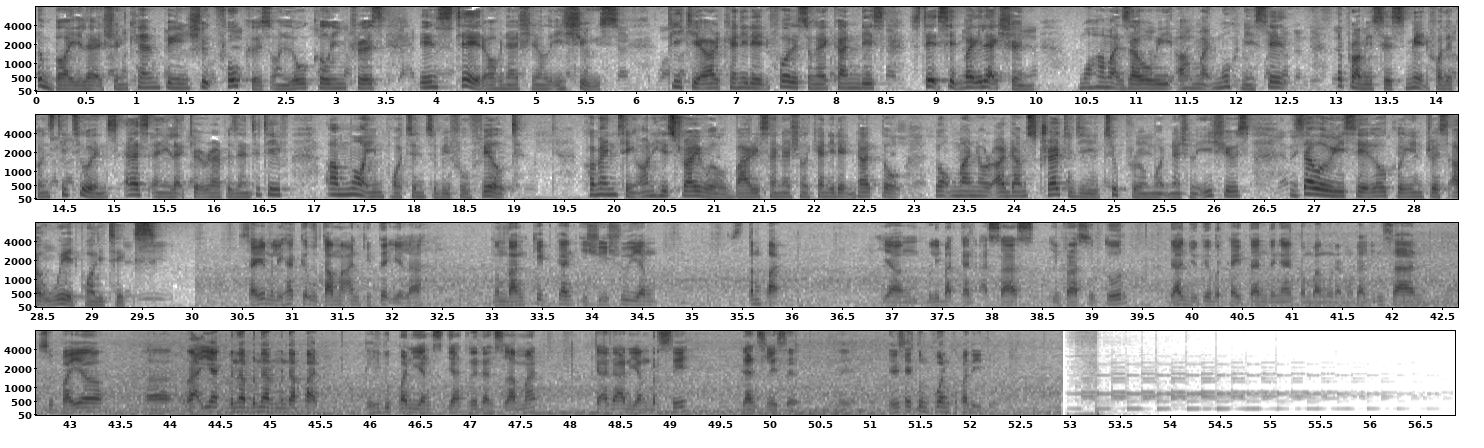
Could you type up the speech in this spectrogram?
A by-election campaign should focus on local interests instead of national issues. PKR candidate for the Sungai Kandis state seat by-election, Muhammad Zawawi Ahmad Muhni said the promises made for the constituents as an elected representative are more important to be fulfilled. Commenting on his rival, Barisan Nasional candidate Dato Lokman Nur Adam's strategy to promote national issues, Zawawi said local interests outweighed politics. Saya melihat keutamaan kita ialah membangkitkan isu-isu yang setempat yang melibatkan asas, infrastruktur dan juga berkaitan dengan pembangunan modal insan supaya uh, rakyat benar-benar mendapat kehidupan yang sejahtera dan selamat, keadaan yang bersih dan selesa. Jadi saya tumpuan kepada itu.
